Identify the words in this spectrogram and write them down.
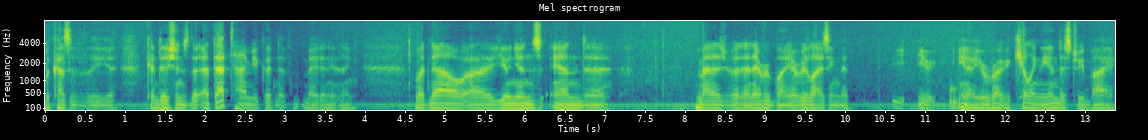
because of the uh, conditions. That at that time, you couldn't have made anything, but now uh, unions and uh, management and everybody are realizing that you're, you know, you're, killing the industry by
